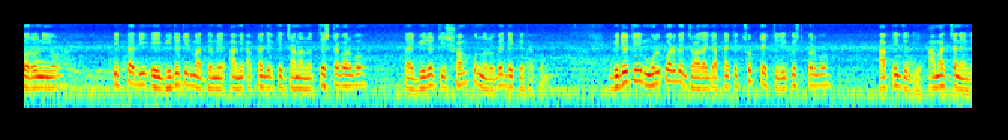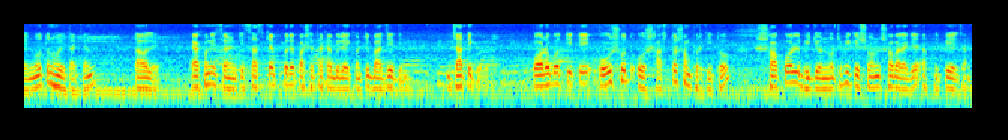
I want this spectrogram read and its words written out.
করণীয় ইত্যাদি এই ভিডিওটির মাধ্যমে আমি আপনাদেরকে জানানোর চেষ্টা করব। তাই ভিডিওটি সম্পূর্ণরূপে দেখতে থাকুন। ভিডিওটির মূল পর্বে যাওয়ার আগে আপনাকে ছোট্ট একটি রিকোয়েস্ট করব। আপনি যদি আমার চ্যানেলে নতুন হয়ে থাকেন, তাহলে এখনই চ্যানেলটি সাবস্ক্রাইব করে পাশে থাকা বেল আইকনটি বাজিয়ে দিন। যাতে করে পরবর্তীতে ঔষধ ও স্বাস্থ্য সম্পর্কিত সকল ভিডিওর নোটিফিকেশন সবার আগে আপনি পেয়ে যান।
